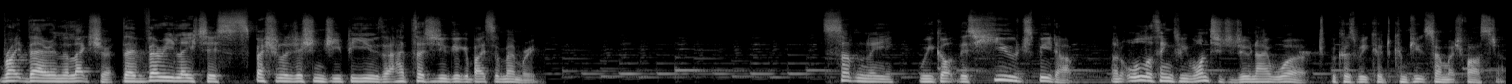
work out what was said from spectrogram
right there in the lecture, their very latest special edition GPU that had 32 gigabytes of memory. Suddenly, we got this huge speed up, and all the things we wanted to do now worked because we could compute so much faster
